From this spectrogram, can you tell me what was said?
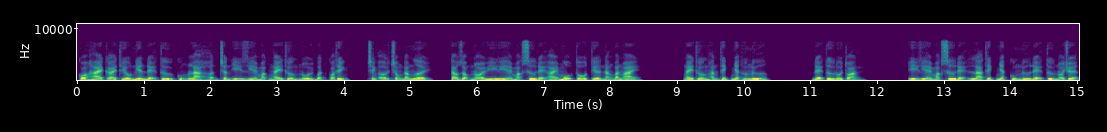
Có hai cái thiếu niên đệ tử cũng là hận Trần Y Dì mặc ngày thường nổi bật quá thịnh, tránh ở trong đám người, cao giọng nói ý Y mặc sư đệ ái mộ tô tia nắng ban mai. Ngày thường hắn thích nhất hướng nữ. Đệ tử đôi toản. Y Dì mặc sư đệ là thích nhất cùng nữ đệ tử nói chuyện.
